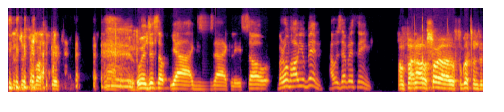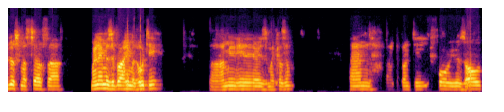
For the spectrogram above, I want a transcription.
Just about to get we're just so yeah exactly. So Barhoum how you been? How is everything? I'm fine. Oh sorry i forgot to introduce myself. Uh, my name is ibrahim al houti uh, i mean here is my cousin and I'm 24 years old.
